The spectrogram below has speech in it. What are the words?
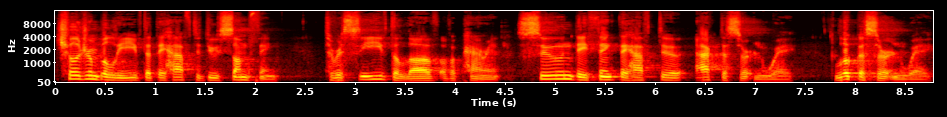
children believe that they have to do something to receive the love of a parent. Soon, they think they have to act a certain way, look a certain way,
